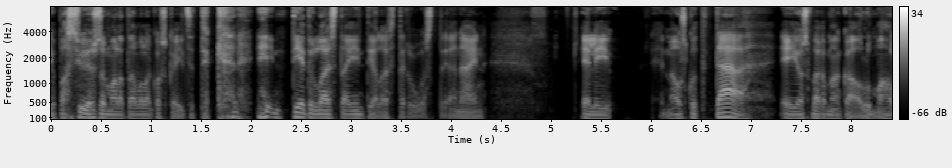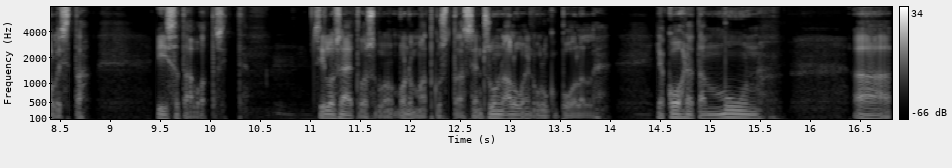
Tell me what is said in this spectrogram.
jopa syö samalla tavalla, koska itse tykkään tietynlaista intialaista ruoasta ja näin. Eli mä usko, että tämä ei olisi varmaankaan ollut mahdollista 500 vuotta sitten. Silloin sä et olisi voinut matkustaa sen sun alueen ulkopuolelle ja kohdata muun ää,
